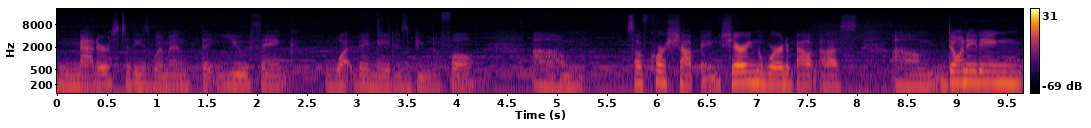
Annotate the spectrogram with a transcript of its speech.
matters to these women that you think what they made is beautiful. Um, so, of course, shopping, sharing the word about us, um, donating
